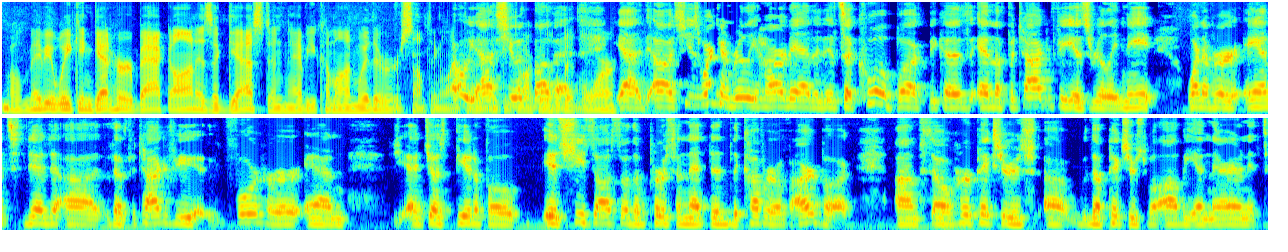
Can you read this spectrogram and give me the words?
Well, maybe we can get her back on as a guest and have you come on with her or something like Oh, that. Oh yeah, she would love it. more. yeah, uh, she's working really hard at it. It's a cool book because, and the photography is really neat. One of her aunts did uh, the photography for her, and just beautiful. It, she's also the person that did the cover of our book. Um, so her pictures, uh, the pictures will all be in there, and it's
